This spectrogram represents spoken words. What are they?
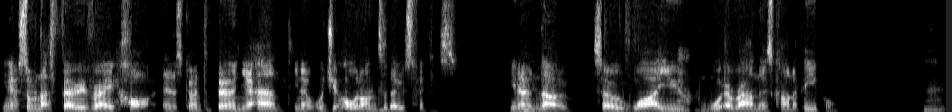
you know, something that's very very hot and it's going to burn your hand. You know, would you hold on to mm. those things? You know, mm. no. So why are you no. around those kind of people? Mm.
